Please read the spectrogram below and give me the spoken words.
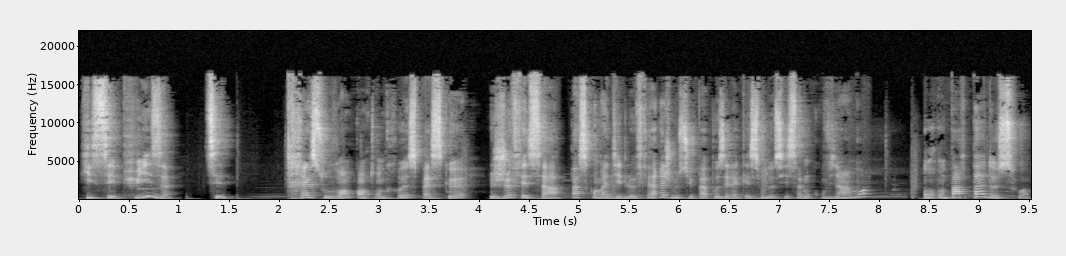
qui s'épuisent c'est très souvent quand on creuse parce que je fais ça parce qu'on m'a dit de le faire et je me suis pas posé la question de si ça me convient à moi. On, on part pas de soi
